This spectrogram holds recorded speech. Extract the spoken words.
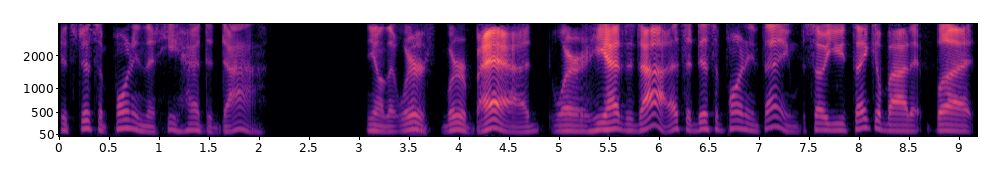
It's disappointing that he had to die. You know, that we're we're bad where he had to die. That's a disappointing thing. So you think about it, but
